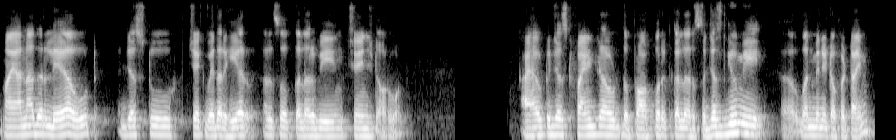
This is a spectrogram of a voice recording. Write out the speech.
my another layout just to check whether here also color being changed or what. I have to just find out the proper color. So just give me uh, one minute of a time.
